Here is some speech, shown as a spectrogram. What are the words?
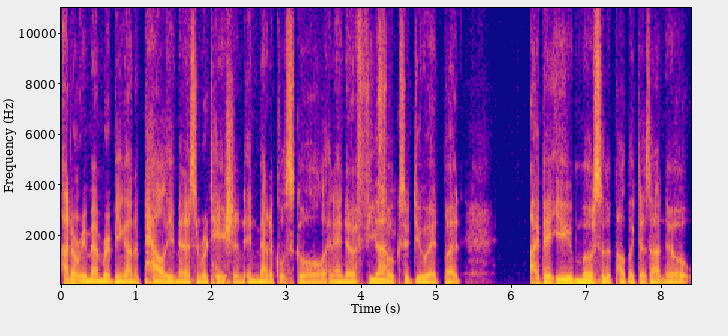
I don't remember being on a palliative medicine rotation in medical school. And I know a few yeah. folks who do it, but I bet you most of the public does not know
